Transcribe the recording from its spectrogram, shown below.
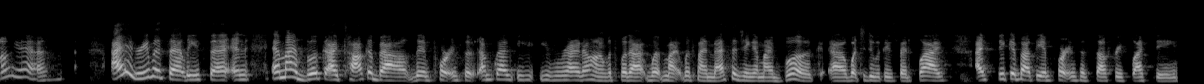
Oh yeah, I agree with that, Lisa. And in my book, I talk about the importance of. I'm glad you, you were right on with what I, what my with my messaging in my book. Uh, what to do with these red flags? I speak about the importance of self-reflecting,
